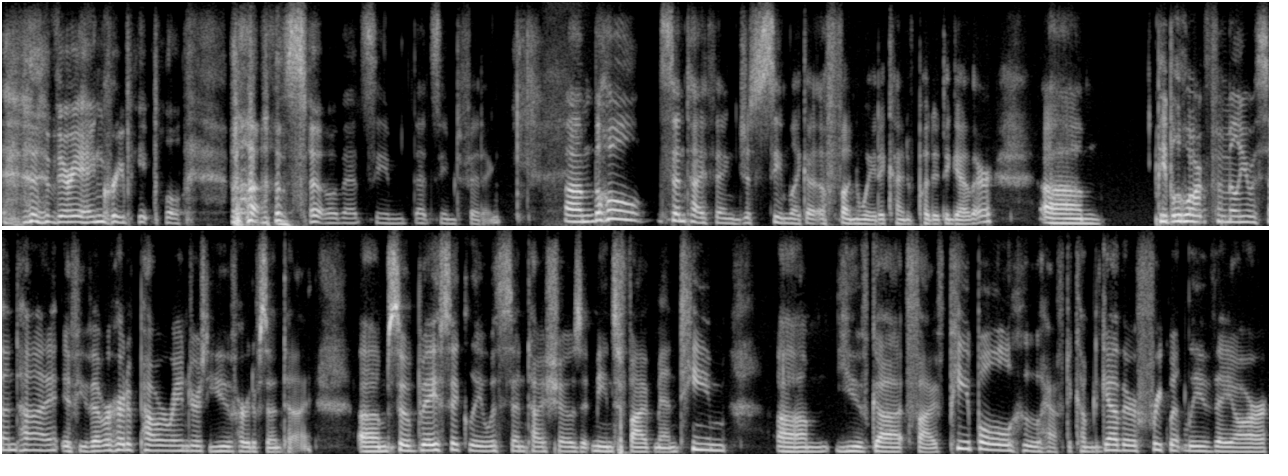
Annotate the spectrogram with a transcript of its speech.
very angry people. So that seemed that seemed fitting. Um, the whole Sentai thing just seemed like a, a, fun way to kind of put it together. Um, people who aren't familiar with Sentai, if you've ever heard of Power Rangers, you've heard of Sentai. Um, so basically, with Sentai shows, it means five man team. Um, you've got five people who have to come together. Frequently, they are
